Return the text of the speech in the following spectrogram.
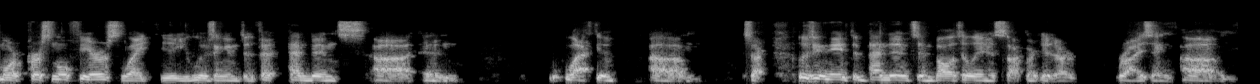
more personal fears like losing independence uh, and lack of, um, sorry, losing the independence and volatility in the stock market are rising. Um,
